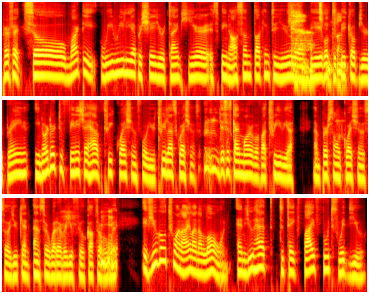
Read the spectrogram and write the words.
Perfect. So, Marty, we really appreciate your time here. It's been awesome talking to you yeah, and be able to fun. pick up your brain. In order to finish, I have three questions for you, three last questions. this is kind of more of a trivia and personal questions so you can answer whatever you feel comfortable with. If you go to an island alone and you had to take five foods with you,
